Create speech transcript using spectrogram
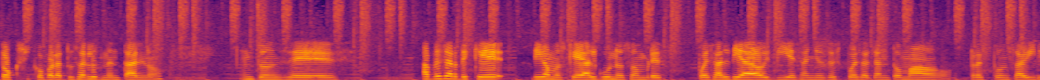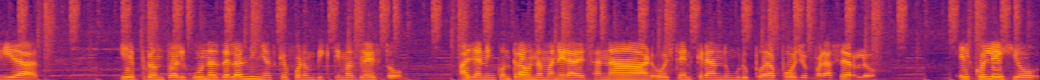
tóxico para tu salud mental, ¿no? Entonces, a pesar de que, digamos que algunos hombres, pues al día de hoy, 10 años después, hayan tomado responsabilidad y de pronto algunas de las niñas que fueron víctimas de esto hayan encontrado una manera de sanar o estén creando un grupo de apoyo para hacerlo, el colegio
